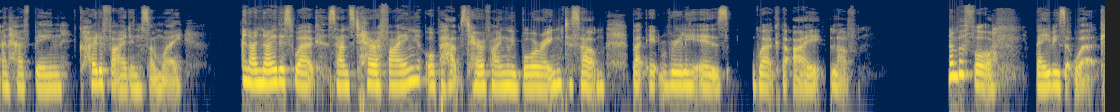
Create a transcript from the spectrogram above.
and have been codified in some way. And I know this work sounds terrifying or perhaps terrifyingly boring to some, but it really is work that I love. Number four, babies at work.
